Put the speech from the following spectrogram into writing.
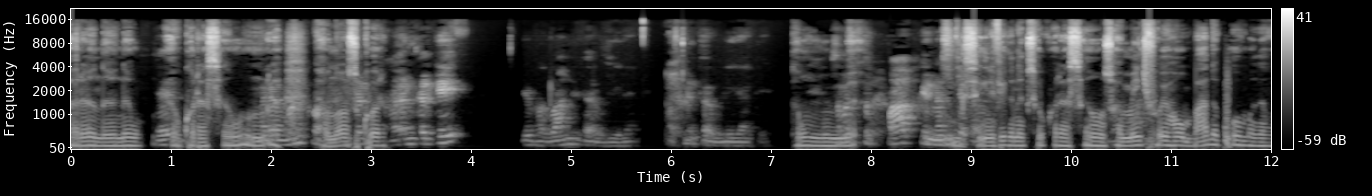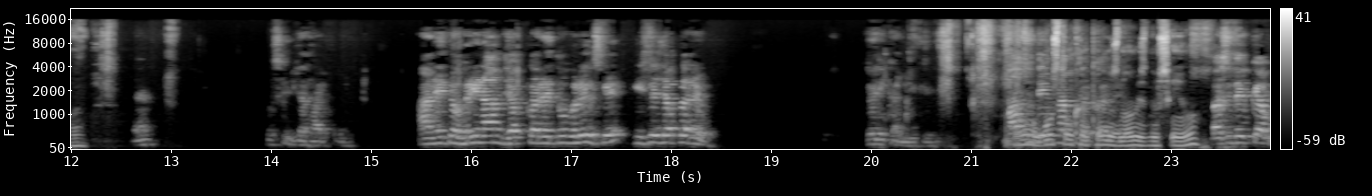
Haran, né? o- É o coração. हमारे né? मन को é o nosso अपनी cor. तरफ हरण करके ये भगवान की तरफ ले जाते हैं, अपनी तरफ ले जाते हैं। Então, समस्त पाप के नष्ट करते हैं। significa né, que seu coração, sua mente foi roubada por Bhagavan. उसकी यथार्थ में। हाँ नहीं तो हरि नाम जप कर रहे तो बोले उसके किसलिए जप कर रहे हो Tô ah, Alguns estão cantando os nomes do Senhor. Vasudei que é o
